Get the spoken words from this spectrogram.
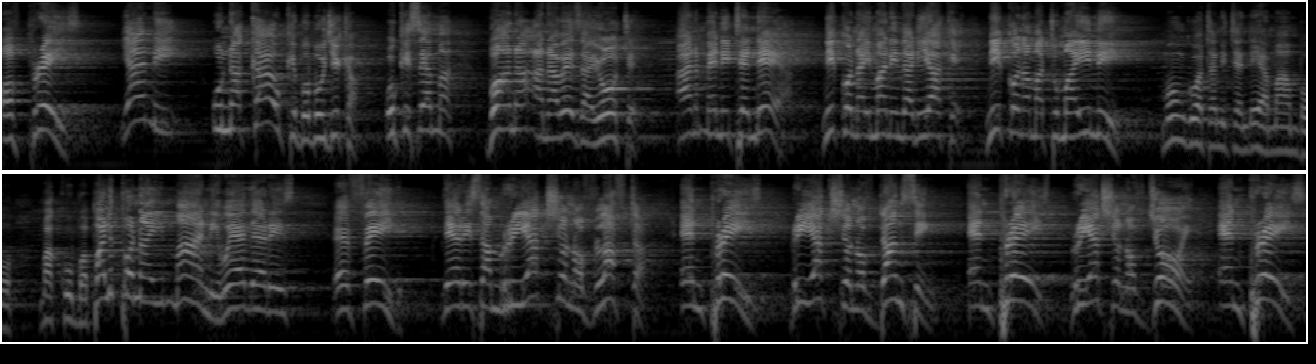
of praise. Yani, unakaa ukibubujika, ukisema Bwana anaweza yote, amenitendea, niko na imani ndani yake, niko na matumaini, Mungu atanitendea mambo makubwa. Palipo na imani, where there is a faith, there is some reaction of laughter and praise, reaction of dancing and praise, reaction of joy and praise.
